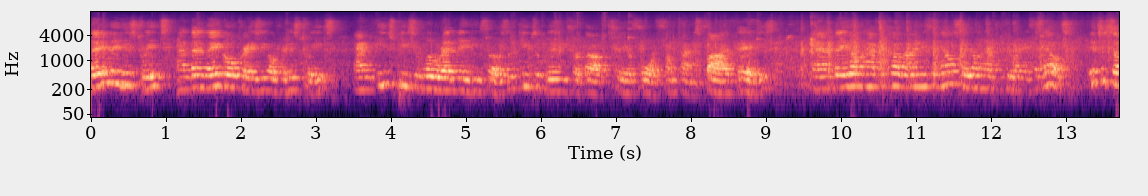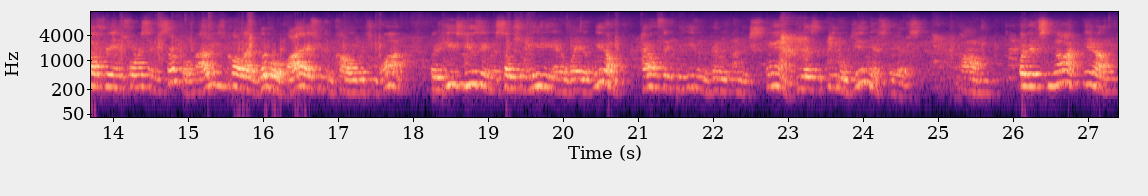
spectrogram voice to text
they read his tweets, and then they go crazy over his tweets, and each piece of little red meat he throws them keeps them busy for about three or four, sometimes five days. And they don't have to cover anything else, they don't have to do anything else. It's a self-reinforcing circle. Now, you can call that liberal bias, you can call it what you want, but he's using the social media in a way that we don't, I don't think we even really understand. He has the evil genius for this. Um, but it's not, you know,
